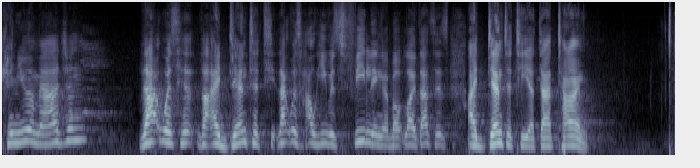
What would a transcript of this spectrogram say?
Can you imagine? That was his, the identity. That was how he was feeling about life. That's his identity at that time. It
